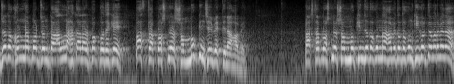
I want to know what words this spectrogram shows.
যতক্ষণ না পর্যন্ত আল্লাহ তালার পক্ষ থেকে পাঁচটা প্রশ্নের সম্মুখীন সেই ব্যক্তি না হবে। পাঁচটা প্রশ্নের সম্মুখীন যতক্ষণ না হবে, ততক্ষণ কি করতে পারবে না?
